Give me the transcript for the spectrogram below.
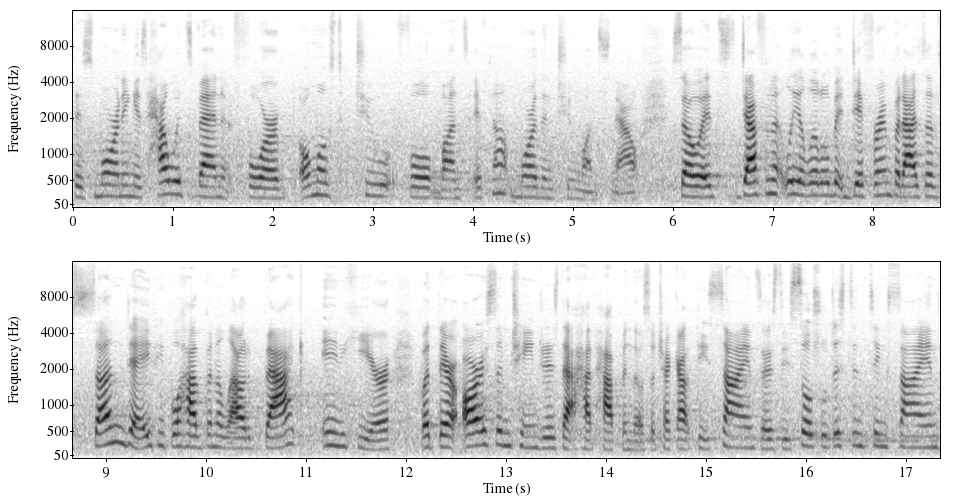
this morning is how it's been for almost two full months, if not more than two months now. So it's definitely a little bit different, but as of Sunday, people have been allowed back in here, but there are some changes that have happened though. So check out these signs. There's these social distancing signs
